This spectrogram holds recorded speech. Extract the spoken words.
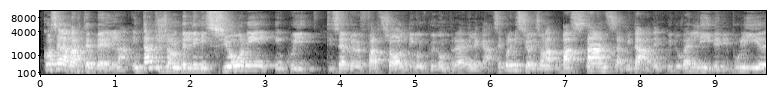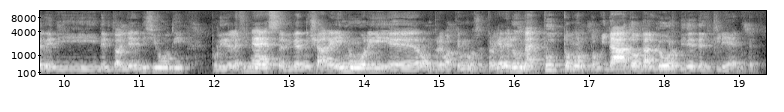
Cos'è la parte bella? Intanto ci sono delle missioni in cui ti serve per far soldi con cui comprerai delle case. Quelle missioni sono abbastanza guidate, in cui tu vai lì, devi pulire, devi, devi togliere i rifiuti, pulire le finestre, riverniciare i muri, eh, rompere qualche muro se trovi lui, ma è tutto molto guidato dall'ordine del cliente.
